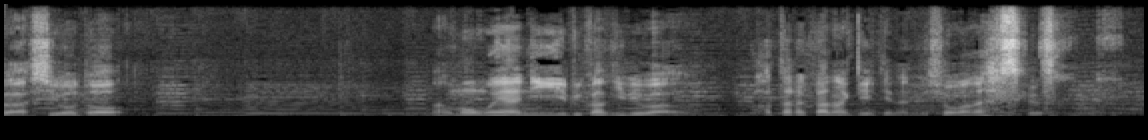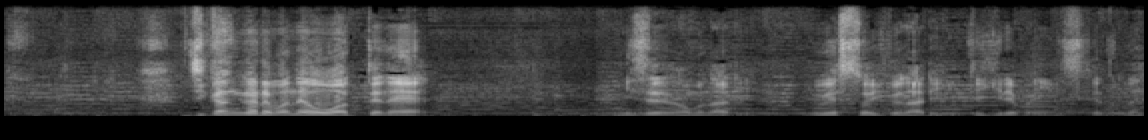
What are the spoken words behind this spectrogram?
が仕事、まあ、桃屋にいる限りは働かなきゃいけないんでしょうがないですけど。時間があればね、終わってね、店で飲むなり、ウエスト行くなりできればいいんですけどね。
